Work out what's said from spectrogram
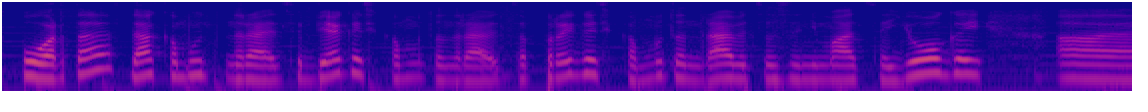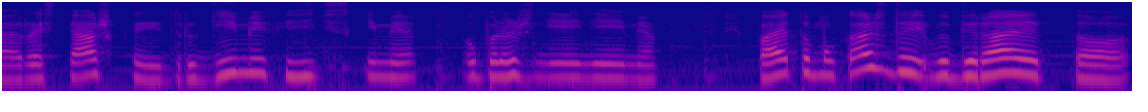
спорта, да, кому-то нравится бегать, кому-то нравится прыгать, кому-то нравится заниматься йогой, э, растяжкой и другими физическими упражнениями. Поэтому каждый выбирает э,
